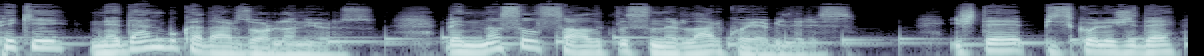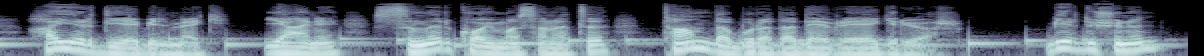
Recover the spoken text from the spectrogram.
Peki neden bu kadar zorlanıyoruz ve nasıl sağlıklı sınırlar koyabiliriz? İşte psikolojide hayır diyebilmek, yani sınır koyma sanatı tam da burada devreye giriyor. Bir düşünün,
